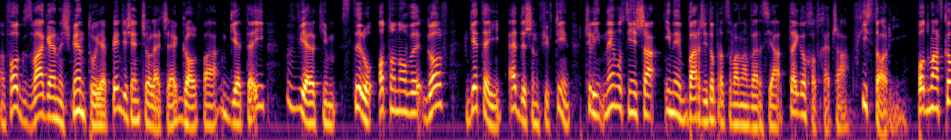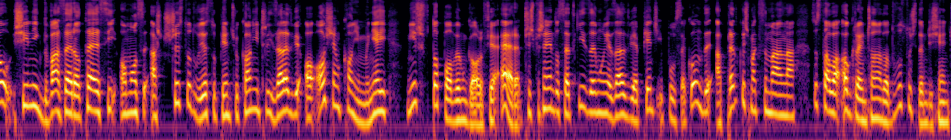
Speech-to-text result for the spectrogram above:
Volkswagen świętuje 50-lecie Golfa GTI w wielkim stylu. Oto nowy Golf GTI Edition 15, czyli najmocniejsza i najbardziej dopracowana wersja tego hot hatcha w historii. Pod maską silnik 2.0 TSI o mocy aż 325 koni, czyli zaledwie o 8 koni mniej niż w topowym Golfie R. Przyspieszenie do setki zajmuje zaledwie 5,5 sekundy, a prędkość maksymalna została ograniczona do 270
